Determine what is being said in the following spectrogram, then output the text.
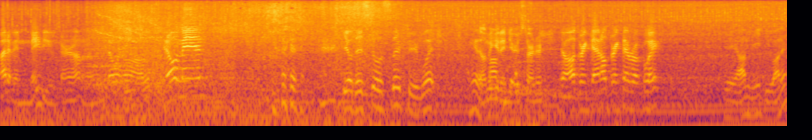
Might have been. Maybe it was Turner. I don't know. You know what? You know what, man? Yo, there's still a slip here. What? I'm gonna Let me get in it. yours, Turner. Yo, I'll drink that. I'll drink that real quick. Yeah, on me. Do you want it?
